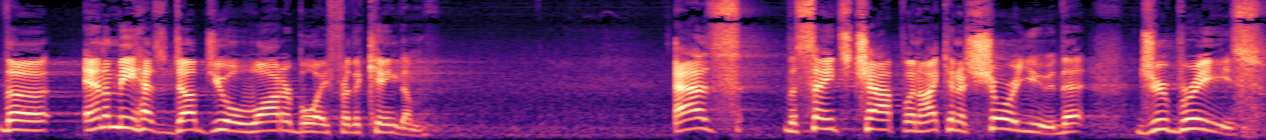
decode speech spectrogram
the enemy has dubbed you a water boy for the kingdom. As the Saints chaplain, I can assure you that Drew Brees,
